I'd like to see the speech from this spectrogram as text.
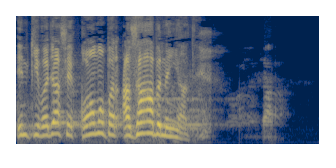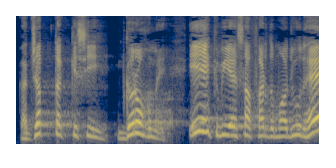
इनकी वजह से कौमों पर अजाब नहीं आते। जब तक किसी ग्रोह में एक भी ऐसा फर्द मौजूद है,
